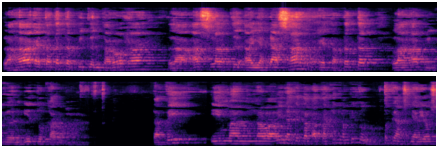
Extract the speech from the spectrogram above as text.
Laha eta tetep pikeun karoha la asla teu aya dasar eta tetep laha pikeun itu karoha. Tapi Imam Nawawi dan kitab At-Tahqiq mah kitu tegas nyarios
